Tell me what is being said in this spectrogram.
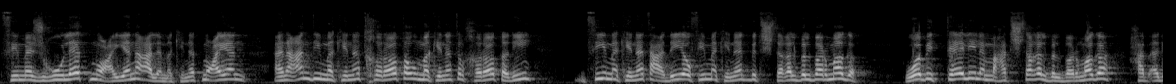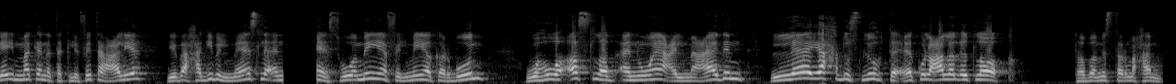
في مشغولات معينة على ماكينات معينة. أنا عندي ماكينات خراطة وماكينات الخراطة دي في ماكينات عادية وفي ماكينات بتشتغل بالبرمجة. وبالتالي لما هتشتغل بالبرمجة هبقى جايب مكنة تكلفتها عالية يبقى هجيب الماس لأن الماس هو 100% كربون وهو أصلب أنواع المعادن لا يحدث له تآكل على الإطلاق. طب يا مستر محمد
